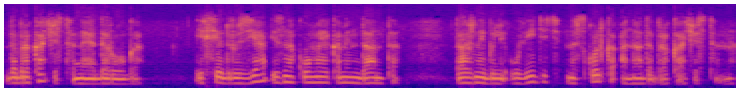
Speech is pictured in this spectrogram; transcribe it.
доброкачественная дорога, и все друзья и знакомые коменданта должны были увидеть, насколько она доброкачественна.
